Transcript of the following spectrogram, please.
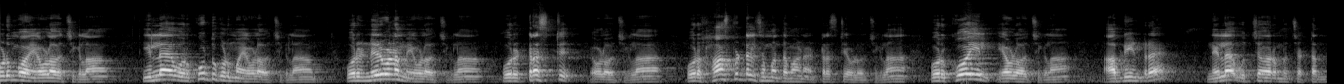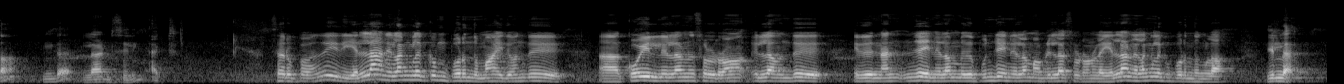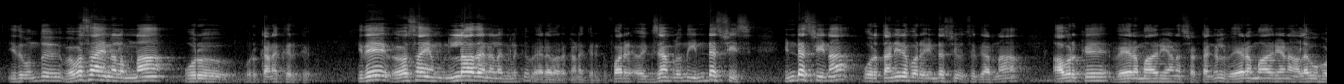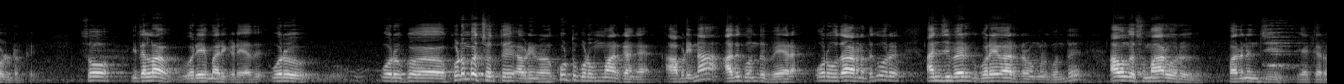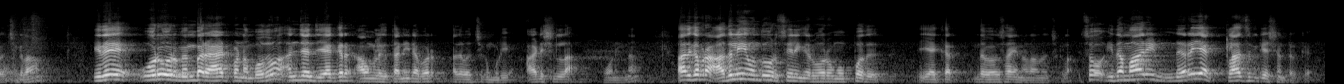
குடும்பம் எவ்வளோ வச்சுக்கலாம்? இல்லை ஒரு கூட்டு குடும்பம் எவ்வளோ வச்சுக்கலாம்? ஒரு நிறுவனம் எவ்வளோ வச்சுக்கலாம்? ஒரு ட்ரஸ்ட்டு எவ்வளோ வச்சுக்கலாம்? ஒரு ஹாஸ்பிட்டல் சம்மந்தமான ட்ரஸ்ட் எவ்வளோ வச்சுக்கலாம்? ஒரு கோயில் எவ்வளோ வச்சுக்கலாம்? அப்படின்ற நில உச்சவரம்பு சட்டம் தான் இந்த லேண்ட் சீலிங் ஆக்ட் சார் இப்போ வந்து இது எல்லா நிலங்களுக்கும் பொருந்துமா? இது வந்து கோயில் நிலம்னு சொல்கிறோம் இல்லை வந்து இது நஞ்சை நிலம் இது புஞ்சை நிலம் அப்படிலாம் சொல்கிறோம்ல எல்லா நிலங்களுக்கும் பொருந்துங்களா? இல்லை. இது வந்து விவசாய நிலம்னா ஒரு ஒரு கணக்கு இருக்குது இதே விவசாயம் இல்லாத நிலங்களுக்கு வேறு வேறு கணக்கு இருக்குது ஃபார் எக்ஸாம்பிள் வந்து இண்டஸ்ட்ரீஸ் இண்டஸ்ட்ரினா ஒரு தனிநபர் இண்டஸ்ட்ரி வச்சுருக்காருன்னா அவருக்கு வேறு மாதிரியான சட்டங்கள் வேறு மாதிரியான அளவுகோல் இருக்குது ஸோ இதெல்லாம் ஒரே மாதிரி கிடையாது. ஒரு ஒரு கு- குடும்ப சொத்து அப்படின்ற கூட்டு குடும்பமாக இருக்காங்க. அப்படின்னா அதுக்கு வந்து வேறு. ஒரு உதாரணத்துக்கு ஒரு அஞ்சு பேருக்கு குறைவாக இருக்கிறவங்களுக்கு வந்து அவங்க சுமார் ஒரு பதினஞ்சு ஏக்கர் வச்சுக்கலாம். இதே ஒரு ஒரு மெம்பர் ஆட் பண்ணும்போதும் அஞ்சு அஞ்சு ஏக்கர் அவங்களுக்கு தனிநபர் அதை வச்சுக்க முடியும். அடிஷ்னலாக போனீங்கன்னா. அதுக்கப்புறம் அதுலேயும் வந்து ஒரு சீலிங்கர் ஒரு முப்பது ஏக்கர் இந்த விவசாய நிலம்னு வச்சுக்கலாம். ஸோ இதை மாதிரி நிறைய கிளாஸிஃபிகேஷன் இருக்குது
